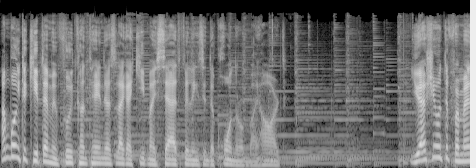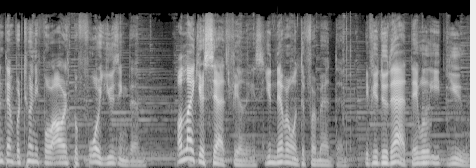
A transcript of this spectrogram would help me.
I'm going to keep them in food containers like I keep my sad feelings in the corner of my heart. You actually want to ferment them for 24 hours before using them. Unlike your sad feelings, you never want to ferment them. If you do that, they will eat you.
